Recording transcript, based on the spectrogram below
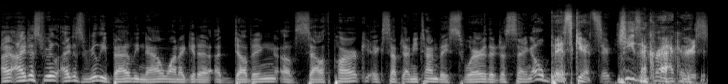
I, I just really, I just really badly now want to get a, a dubbing of South Park. Except anytime they swear, they're just saying, "Oh, biscuits or cheese and crackers."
